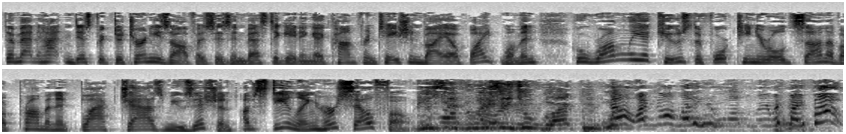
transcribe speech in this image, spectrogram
The Manhattan District Attorney's Office is investigating a confrontation by a white woman who wrongly accused the 14 year old son of a prominent black jazz musician of stealing her cell phone. You see, you see two black people? No, I'm not letting him walk away with my phone.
